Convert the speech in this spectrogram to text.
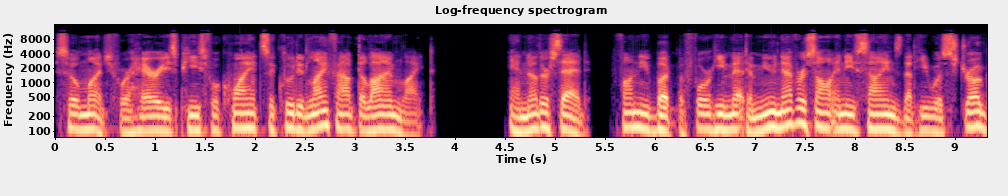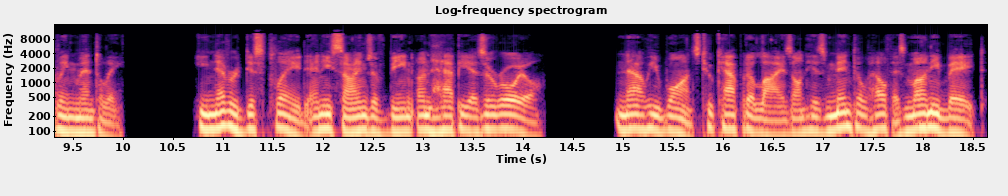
So much for Harry's peaceful quiet secluded life out the limelight. Another said, funny but before he met him you never saw any signs that he was struggling mentally. He never displayed any signs of being unhappy as a royal. Now he wants to capitalize on his mental health as money bait.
